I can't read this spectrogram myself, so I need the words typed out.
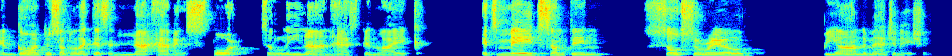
And going through something like this and not having sport to lean on has been like it's made something so surreal beyond imagination.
